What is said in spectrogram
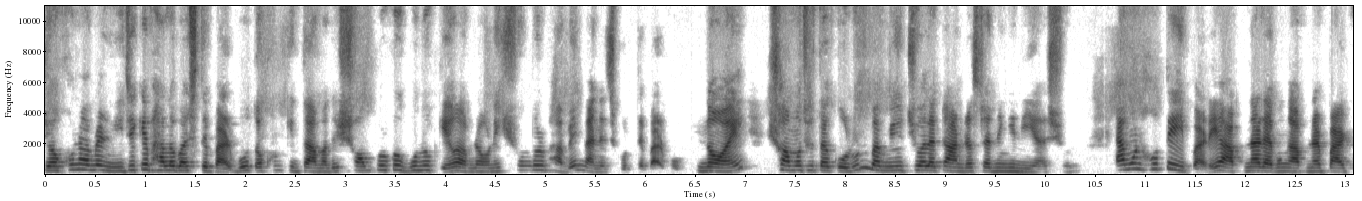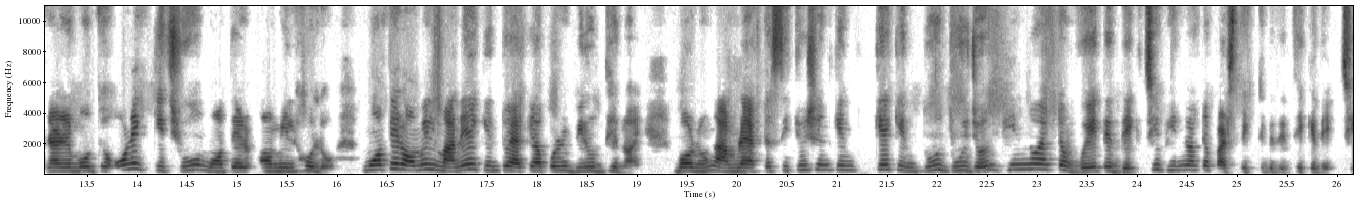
যখন আমরা নিজেকে ভালোবাসতে পারব, তখন কিন্তু আমাদের সম্পর্কগুলোকেও আমরা অনেক সুন্দরভাবে ম্যানেজ করতে পারব। নয়, সমঝোতা করুন বা মিউচুয়াল একটা আন্ডারস্ট্যান্ডিং এ নিয়ে আসুন। এমন হতেই পারে, আপনার এবং আপনার পার্টনারের মধ্যে অনেক কিছু মতের অমিল হলো। মতের অমিল মানে কিন্তু একে অপরের বিরুদ্ধে নয়, বরং আমরা একটা সিচুয়েশন কে কিন্তু দুইজন ভিন্ন একটা ওয়েতে দেখছি, ভিন্ন একটা পার্সপেক্টিভে থেকে দেখছি।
